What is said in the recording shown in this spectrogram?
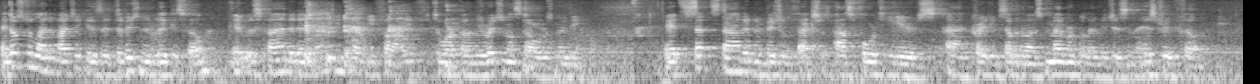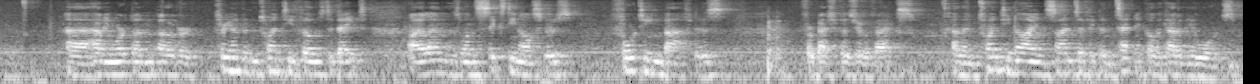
Industrial Light and Magic is a division of Lucasfilm. It was founded in 1975 to work on the original Star Wars movie. It's set standard in visual effects for the past 40 years and creating some of the most memorable images in the history of film. Uh, having worked on over 320 films to date, ILM has won 16 Oscars, 14 BAFTAs for Best Visual Effects, and then 29 Scientific and Technical Academy Awards.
